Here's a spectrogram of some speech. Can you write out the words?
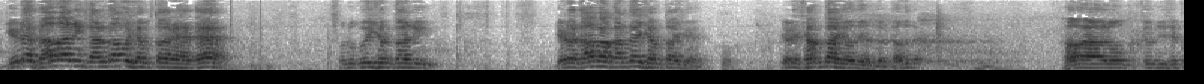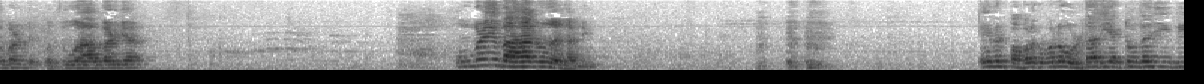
ਜਿਹੜਾ ਦਾਵਾ ਨਹੀਂ ਕਰਦਾ, ਉਹ ਸ਼ੰਕਾ ਰਹਿਦਾ ਉਹਨੂੰ ਕੋਈ ਸ਼ੰਕਾ ਨਹੀਂ। ਜਿਹੜਾ ਦਾਵਾ ਕਰਦਾ ਸ਼ੰਕਾ 'ਚ ਜਿਹੜਾ ਸ਼ੰਕਾ 'ਚ ਉਹਦੇ ਅੰਦਰ ਦਗਦਾ ਹਾਂ ਲੋਕ ਕਿਉਂ ਨਹੀਂ ਸਿੱਖ ਬਣਦੇ? ਉਹ ਤੂੰ ਆਪ ਬਣ ਜਾ। ਉਂਗਲੀ ਬਾਹਰ ਨੂੰ ਹੈ ਸਾਡੀ। ਇਹ ਫਿਰ ਪਬਲਿਕ ਵੱਲੋਂ ਉਲਟਾ ਰਿਐਕਟ ਹੁੰਦਾ ਜੀ ਵੀ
